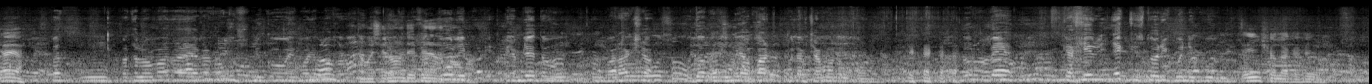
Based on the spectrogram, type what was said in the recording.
Ja, ja. Pa telovada je kakav ušnik ovaj moj možda. Tamo še ravno da je pena na koliko. Pijem ljeto u Marakša, u dobro mi je apart u Lavčamanu u Kono. Dobro be, kahir ek istoriko ne kubi. Inšallah kahir.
